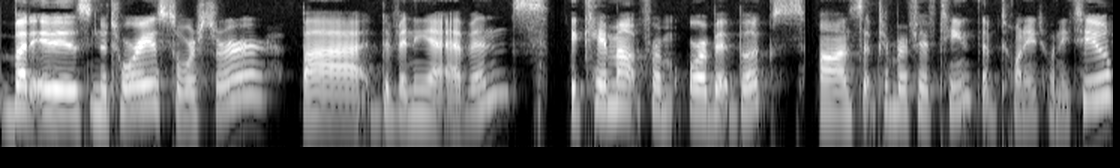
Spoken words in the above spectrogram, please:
But it is Notorious Sorcerer by Davinia Evans. It came out from Orbit Books on September 15th of 2022.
